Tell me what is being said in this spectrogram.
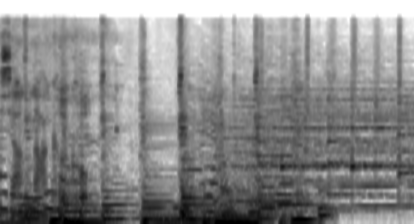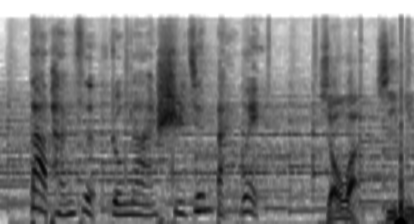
香辣可口。大盘子容纳世间百味，小碗细品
